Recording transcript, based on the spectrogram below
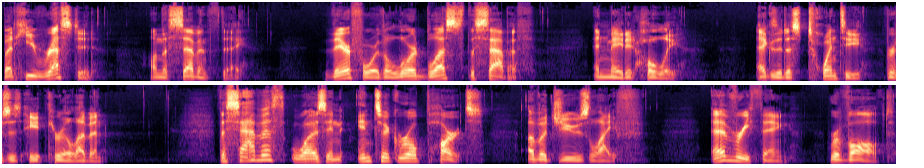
but he rested on the seventh day. Therefore, the Lord blessed the Sabbath and made it holy. Exodus 20, verses 8 through 11. The Sabbath was an integral part of a Jew's life. Everything revolved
